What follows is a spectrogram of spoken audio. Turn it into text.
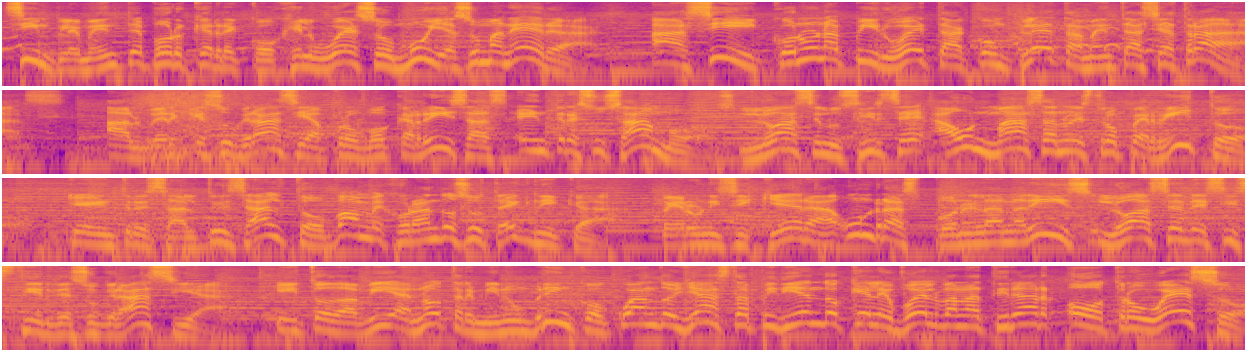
simplemente porque recoge el hueso muy a su manera, así con una pirueta completamente hacia atrás. Al ver que su gracia provoca risas entre sus amos, lo hace lucirse aún más a nuestro perrito, que entre salto y salto va mejorando su técnica, pero ni siquiera un raspón en la nariz lo hace desistir de su gracia. Y todavía no termina un brinco cuando ya está pidiendo que le vuelvan a tirar otro hueso.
